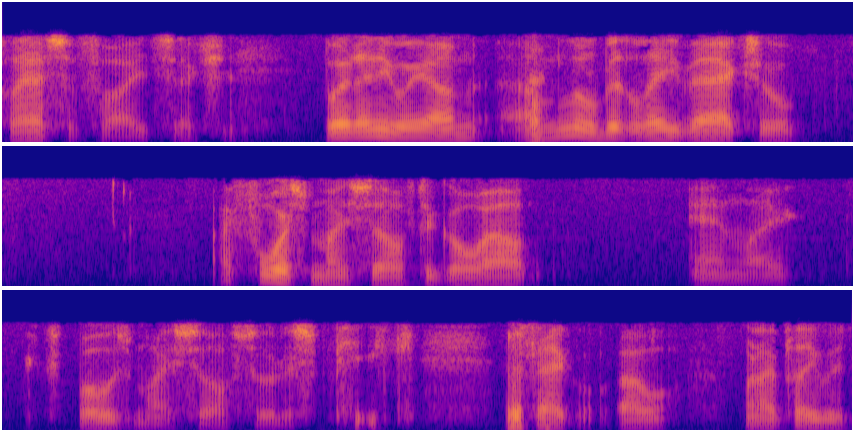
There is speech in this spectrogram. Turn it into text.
classified section. But anyway, I'm I'm a little bit laid back, so I forced myself to go out and like expose myself, so to speak. In fact, I, when I played with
